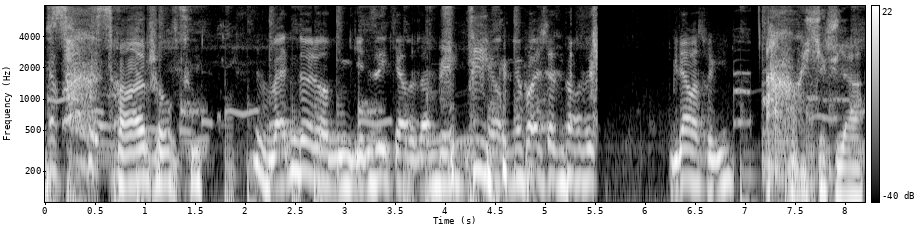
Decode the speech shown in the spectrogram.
Sağır oldum. ben de öyle oldum gerizekalı ben benim ne başladın ama bir daha bas bakayım. Hayır ya.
